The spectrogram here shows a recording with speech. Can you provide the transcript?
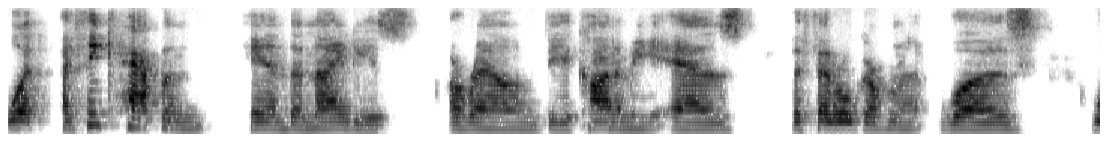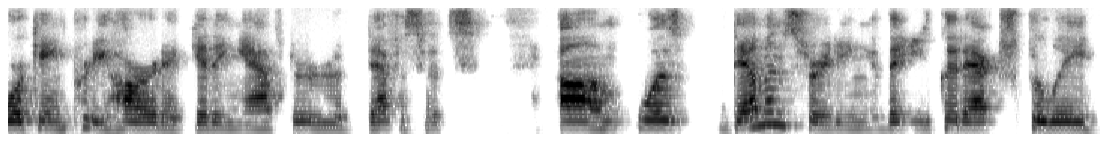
what I think happened in the 90s around the economy as the federal government was working pretty hard at getting after deficits, um, was demonstrating that you could actually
